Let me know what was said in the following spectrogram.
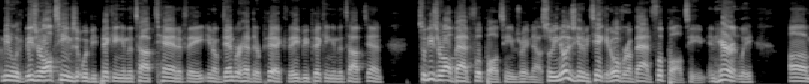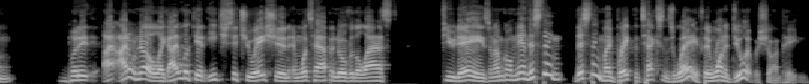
I mean, look, these are all teams that would be picking in the top ten if they, you know, if Denver had their pick, they'd be picking in the top ten. So these are all bad football teams right now. So he knows he's going to be taking over a bad football team inherently. Um, but it, I, I don't know. Like I look at each situation and what's happened over the last few days, and I'm going, man, this thing, this thing might break the Texans' way if they want to do it with Sean Payton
